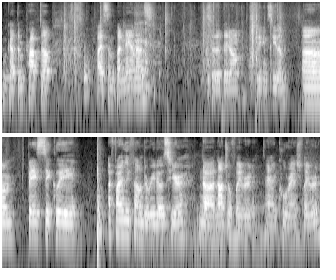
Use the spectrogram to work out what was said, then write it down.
We got them propped up by some bananas so that they don't, so you can see them. Um, basically, I finally found Doritos here. No, nacho flavored and Cool Ranch flavored.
